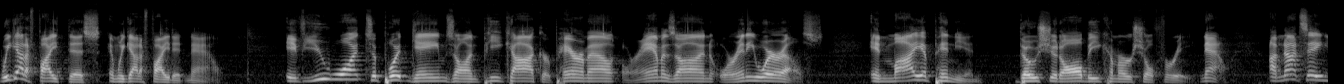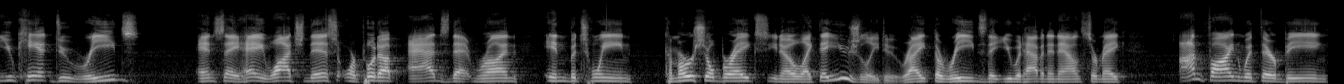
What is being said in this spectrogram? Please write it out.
We got to fight this and we got to fight it now. if you want to put games on Peacock or Paramount or Amazon or anywhere else, in my opinion, those should all be commercial free. Now, I'm not saying you can't do reads and say, hey, watch this, or put up ads that run in between commercial breaks, you know, like they usually do, right? The reads that you would have an announcer make. I'm fine with there being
